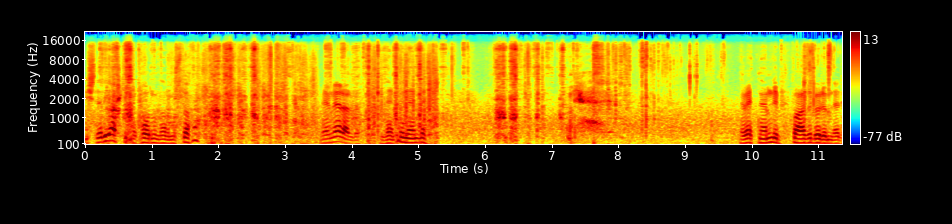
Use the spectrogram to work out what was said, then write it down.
İşleri yaş gibi bu odunları Mustafa. Nemli herhalde. Nemli nemli. Evet nemli bazı bölümleri.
